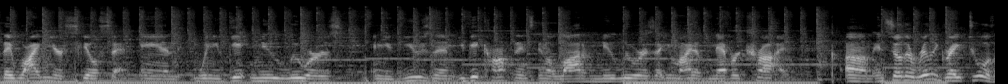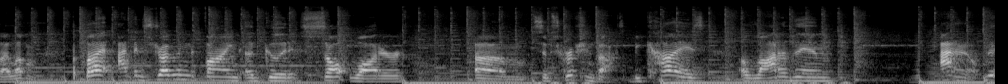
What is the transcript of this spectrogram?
they widen your skill set. And when you get new lures and you use them, you get confidence in a lot of new lures that you might have never tried. Um, and so they're really great tools. I love them. But I've been struggling to find a good saltwater um, subscription box because a lot of them, I don't know,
